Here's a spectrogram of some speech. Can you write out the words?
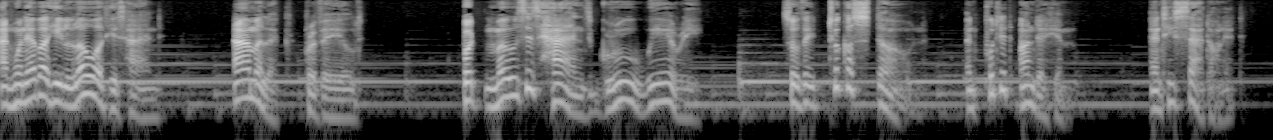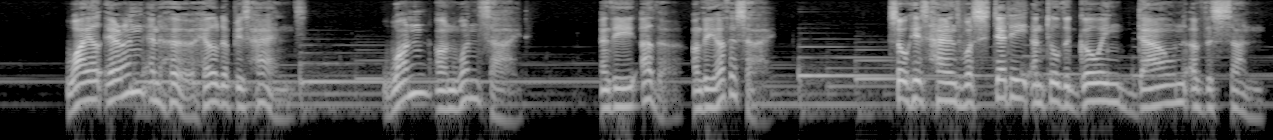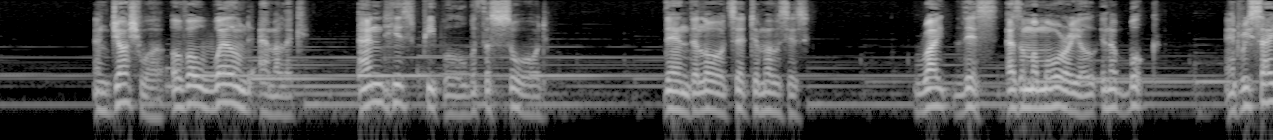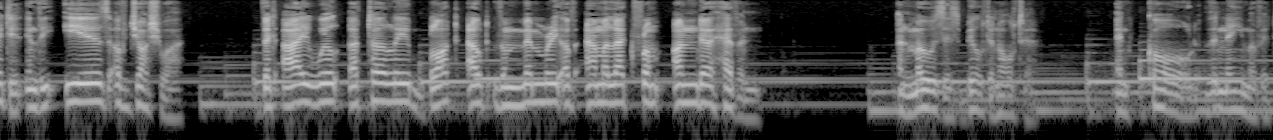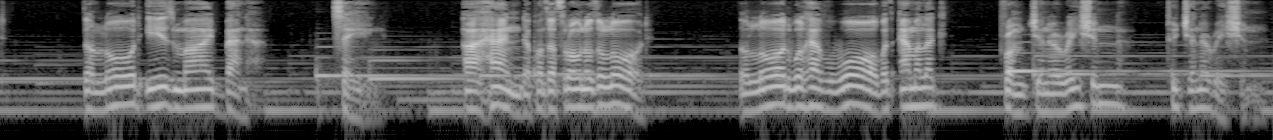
And whenever he lowered his hand, Amalek prevailed. But Moses' hands grew weary. So they took a stone and put it under him, and he sat on it. While Aaron and Hur held up his hands, one on one side and the other on the other side. So his hands were steady until the going down of the sun. And Joshua overwhelmed Amalek and his people with the sword. Then the Lord said to Moses, Write this as a memorial in a book, and recite it in the ears of Joshua, that I will utterly blot out the memory of Amalek from under heaven. And Moses built an altar and called the name of it, The Lord is my banner, saying, A hand upon the throne of the Lord. The Lord will have war with Amalek from generation to generation.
